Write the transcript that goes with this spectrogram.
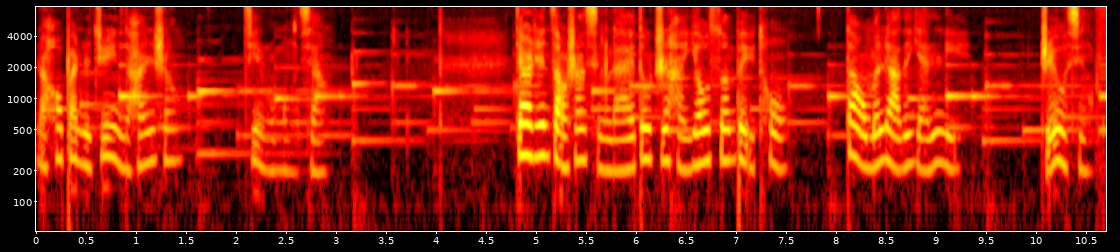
然后伴着均匀的鼾声，进入梦乡。第二天早上醒来，都只喊腰酸背痛，但我们俩的眼里。只有幸福。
